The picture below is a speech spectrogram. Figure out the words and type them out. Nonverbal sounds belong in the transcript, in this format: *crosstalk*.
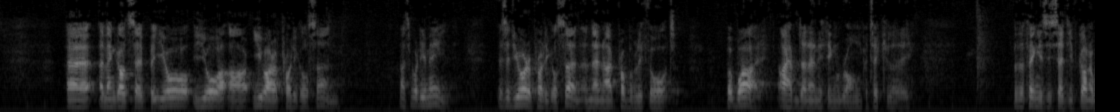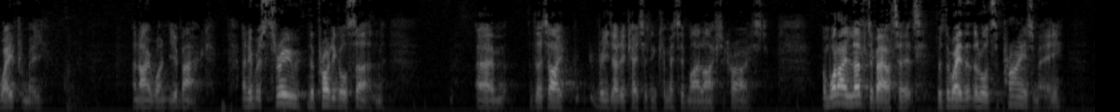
Uh, and then God said, But you're, you're you are a prodigal son. I said, What do you mean? They said, You're a prodigal son. And then I probably thought, But why? I haven't done anything wrong particularly. But the thing is, he said, You've gone away from me, and I want you back. And it was through the prodigal son um, that I rededicated and committed my life to Christ. And what I loved about it was the way that the Lord surprised me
